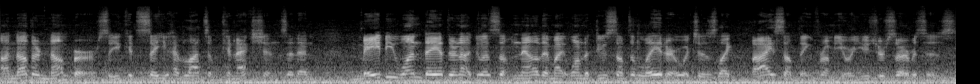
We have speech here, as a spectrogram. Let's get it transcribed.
another number? So you could say you have lots of connections, and then maybe one day if they're not doing something now, they might want to do something later, which is like buy something from you or use your services.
